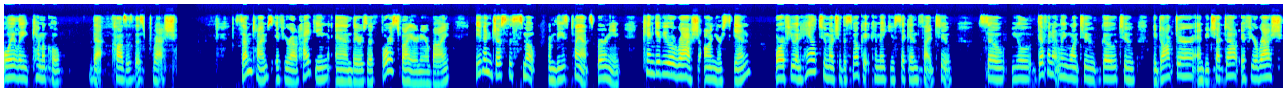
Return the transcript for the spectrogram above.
oily chemical that causes this rash. Sometimes, if you're out hiking and there's a forest fire nearby, even just the smoke from these plants burning can give you a rash on your skin or if you inhale too much of the smoke, it can make you sick inside too. So you'll definitely want to go to a doctor and be checked out if your rash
